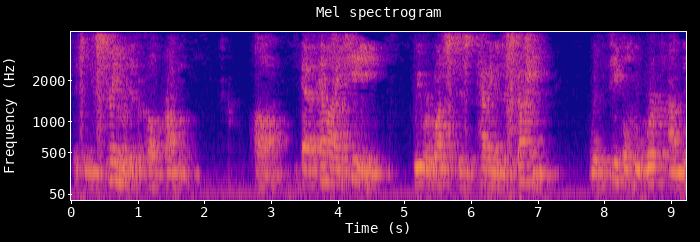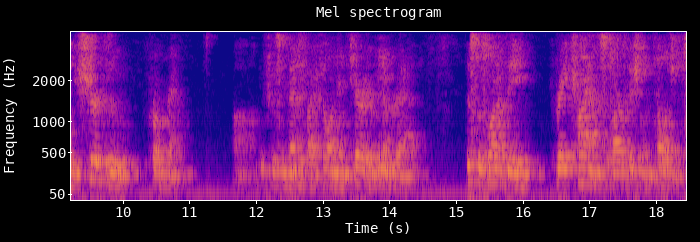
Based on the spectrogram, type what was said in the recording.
It's an extremely difficult problem. Uh, at MIT, we were once just having a discussion with the people who worked on the SHRDLU program which was invented by a fellow named Terry Winograd. This was one of the great triumphs of artificial intelligence.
